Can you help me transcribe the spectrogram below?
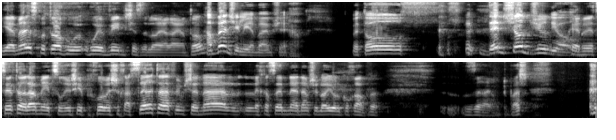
ייאמר לזכותו, הוא, הוא הבין שזה לא היה רעיון טוב. הבן שלי יהיה בהמשך. בתור דד שוט ג'וניור. כן, הוא יציל את העולם מיצורים שהתפתחו במשך עשרת אלפים שנה לחסן בני אדם שלא היו על כוכב. זה רעיון מטופש. אף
